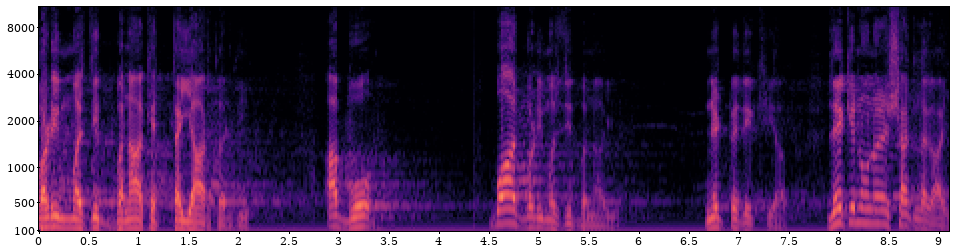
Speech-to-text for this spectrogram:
बड़ी मस्जिद बना के तैयार कर दी। अब वो बहुत बड़ी मस्जिद बनाई। नेट पे देखिए आप। लेकिन उन्होंने शर्त लगाई,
